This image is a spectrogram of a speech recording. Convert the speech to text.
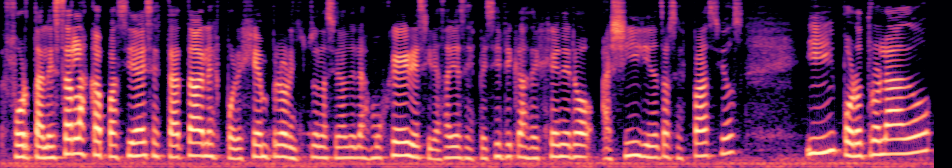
fortalecer las capacidades estatales, por ejemplo, el Instituto Nacional de las Mujeres y las áreas específicas de género allí y en otros espacios, y por otro lado,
